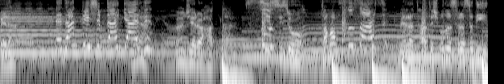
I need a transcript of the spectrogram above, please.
Bela. Neden peşimden geldin? Bela. Önce rahatla. Sessiz ol. Tamam. Sus artık. Bela tartışmanın sırası değil.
